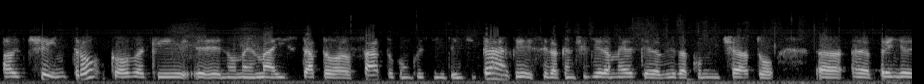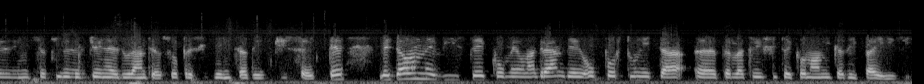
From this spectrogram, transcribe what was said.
al centro, cosa che eh, non è mai stato fatto con questa intensità, anche se la cancelliera Merkel aveva cominciato uh, a prendere iniziative del genere durante la sua presidenza del G7, le donne viste come una grande opportunità uh, per la crescita economica dei paesi.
